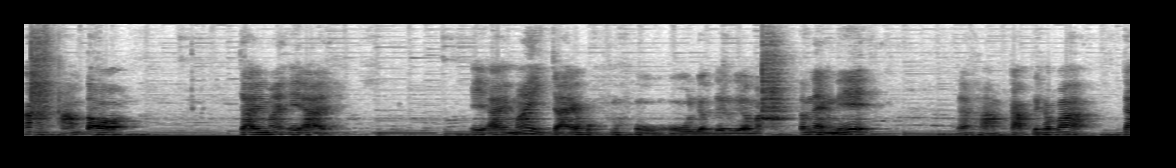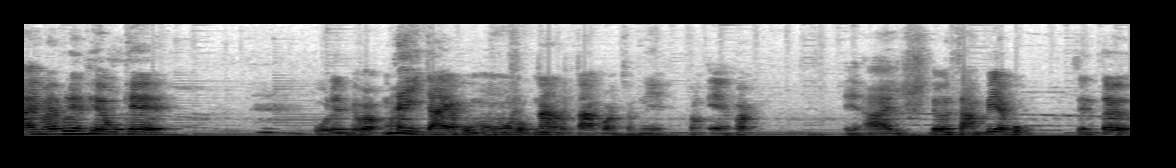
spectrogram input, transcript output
อะถามต่อ ใจไหม AI AI ไม่ใจครับผมโอ้โหเลือเดินเรือมาตำแหน่งนี้แล้วถามกลับเลยครับว่า ใจไหมผู้เล่นเพลโอเคผู้เล่นเพลว่าไม่ใจครับผมโอ้หลบหน้าหลบตาก่อนช็อตนี้ต้องแอบครับ AI เดินสามเบี้ยบุกเซนเตอร์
